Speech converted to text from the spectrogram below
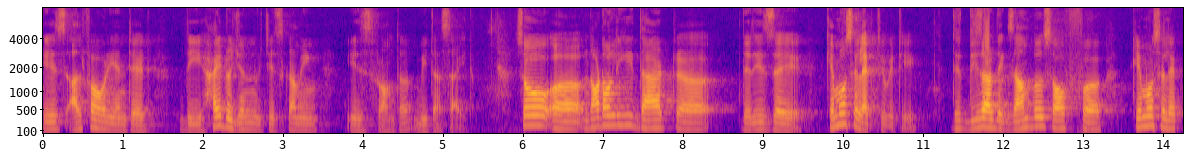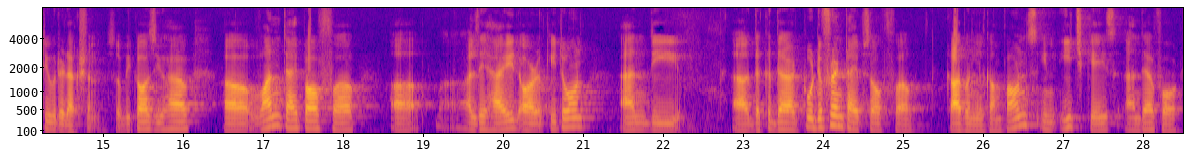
is alpha oriented the hydrogen which is coming is from the beta side. So, uh, not only that uh, there is a chemoselectivity, th these are the examples of uh, chemoselective reduction. So, because you have uh, one type of uh, uh, Uh, aldehyde or ketone and the, uh, the, there are two different types of uh, carbonyl compounds in each case and therefore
